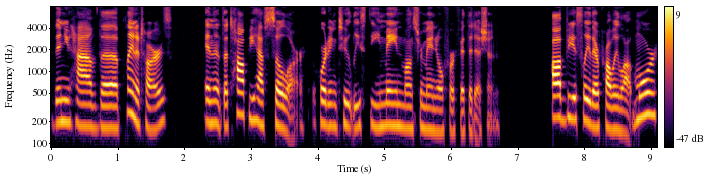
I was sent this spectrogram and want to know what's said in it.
then you have the planetars, and at the top you have solar, according to at least the main monster manual for 5th edition. Obviously, there are probably a lot more,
